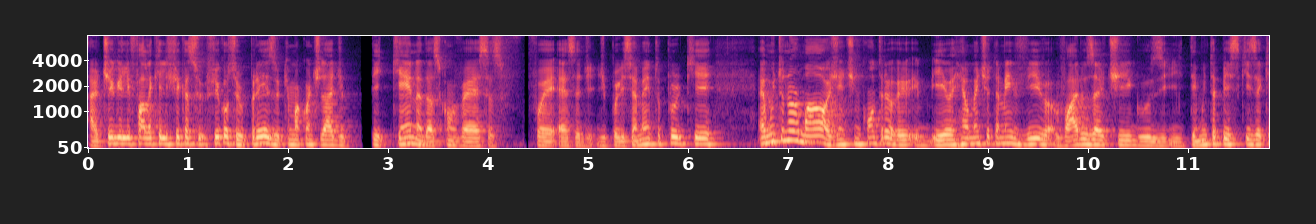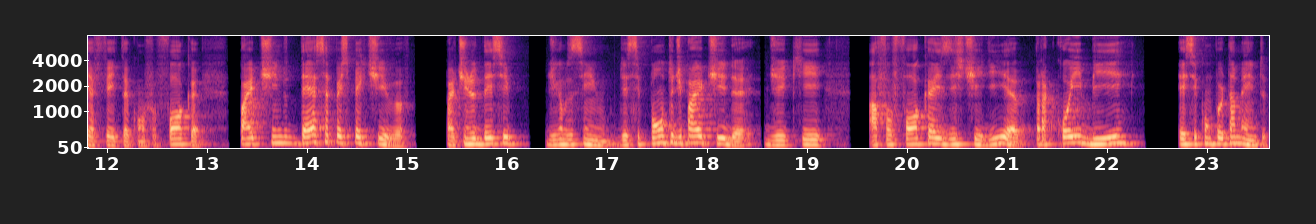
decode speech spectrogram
artigo, ele fala que ele fica, ficou surpreso que uma quantidade pequena das conversas foi essa de, de policiamento, porque é muito normal, a gente encontra, e eu, realmente eu também vi vários artigos e tem muita pesquisa que é feita com fofoca partindo dessa perspectiva, partindo desse, digamos assim, desse ponto de partida, de que a fofoca existiria para coibir esse comportamento.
